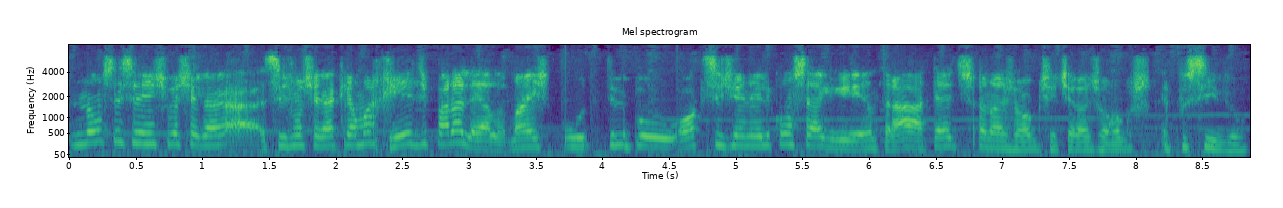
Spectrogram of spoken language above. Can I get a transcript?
Não sei se a gente vai chegar, se eles vão chegar a criar uma rede paralela, mas o Triple Oxygen ele consegue entrar, até adicionar jogos, retirar jogos. É possível,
